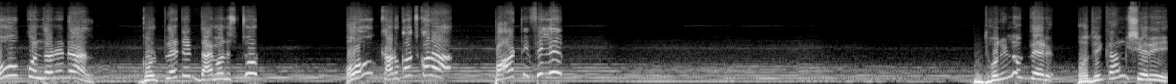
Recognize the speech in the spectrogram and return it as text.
ও, কোন ধরনের ডাল? গোল্ড প্লেটেড ডায়মন্ড স্টোন ও, কারুকাজ করা? পার্টি ফিলিপ ধনী লোকদের অধিকাংশেরই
